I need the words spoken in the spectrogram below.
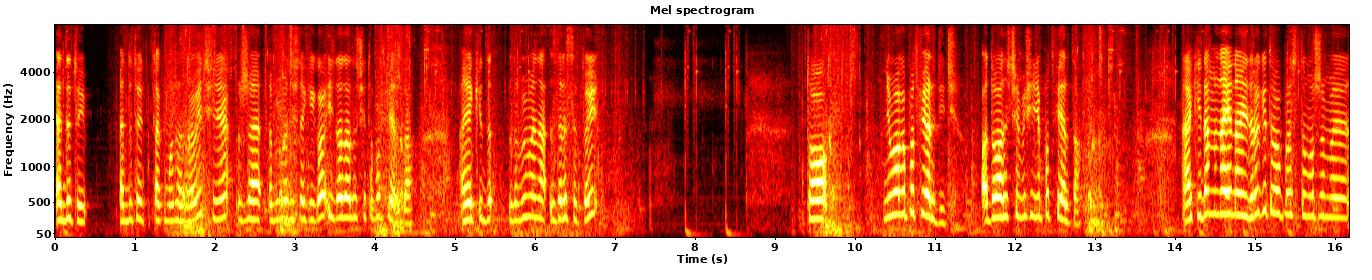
edytuj. Edytuj to tak można zrobić, nie? Że robimy coś takiego i dodatkowo się to potwierdza. A jak zrobimy na zresetuj, to nie mogę potwierdzić. Automatycznie mi się nie potwierdza. A jak damy na jedno i drugie, to po prostu możemy...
